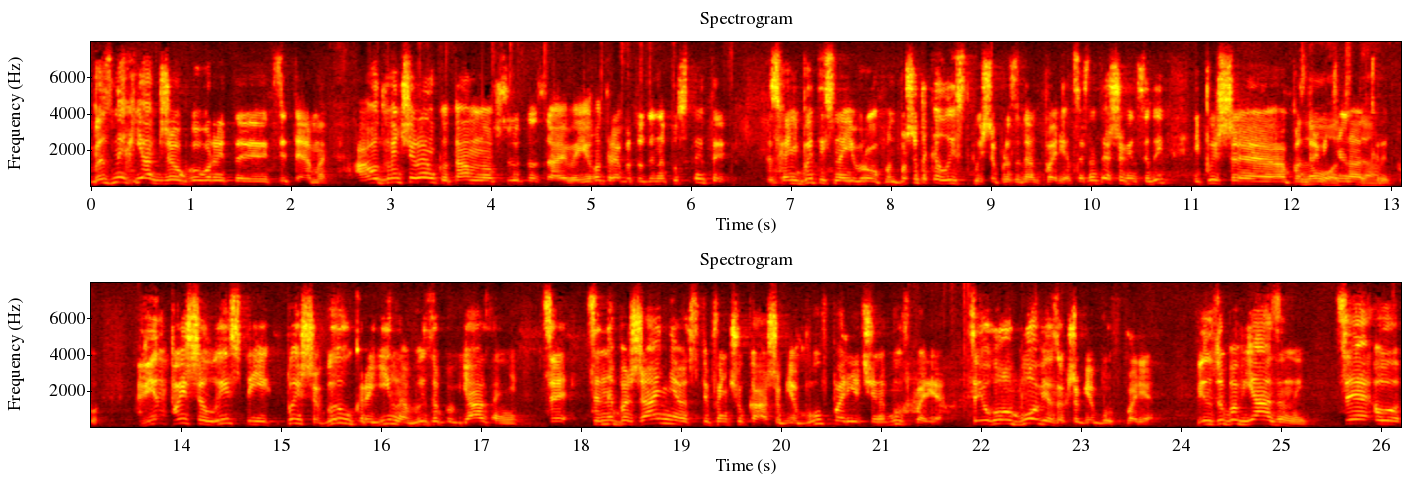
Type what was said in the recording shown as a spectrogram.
Без них як же обговорити ці теми? А от Гончаренко там ну, абсолютно зайвий. Його треба туди не пустити, зганьбитись на Європу. Бо що таке лист пише президент Парі? Це ж не те, що він сидить і пише е, поздравительну Ну от, да. відкритку. Він пише лист і пише: Ви Україна, ви зобов'язані. Це це не бажання Стефанчука, щоб я був в парі чи не був в парі. Це його обов'язок, щоб я був в парі. Він зобов'язаний. Це о,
